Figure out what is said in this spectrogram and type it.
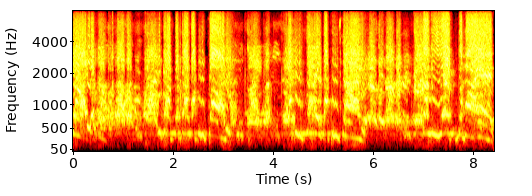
চাই দুটা প্রধান বাকি বাকি চাই বাকি চাই দাবি এক দফা এক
